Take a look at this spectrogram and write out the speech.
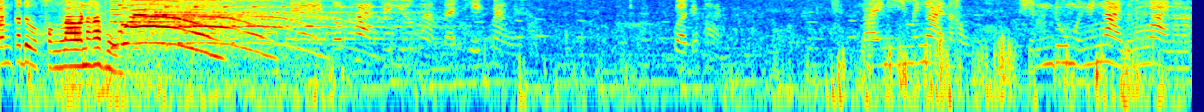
การกระโดดของเรานะครับผมเราผ่านไปเยอะมากหลายเทคมากเลยครับกว่าจะผ่านลายนี้ไม่ง่ายนะครับ เห็นดูเหมือนง่ายๆแต่ไม่ง่ายนะฮะ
